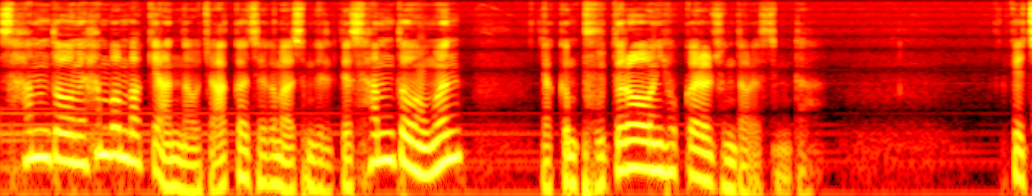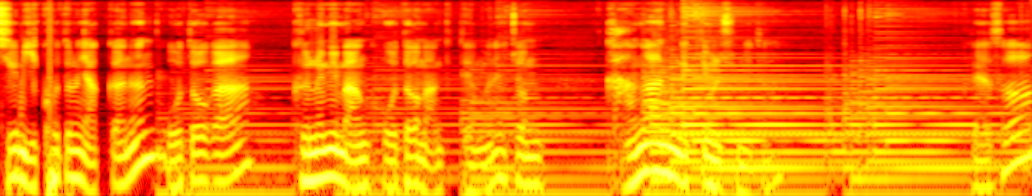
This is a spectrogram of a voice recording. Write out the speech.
3도음이 한 번밖에 안 나오죠. 아까 제가 말씀드릴 때 3도음은 약간 부드러운 효과를 준다고 했습니다. 지금 이 코드는 약간은 오도가 근음이 많고 오도가 많기 때문에 좀 강한 느낌을 줍니다. 그래서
